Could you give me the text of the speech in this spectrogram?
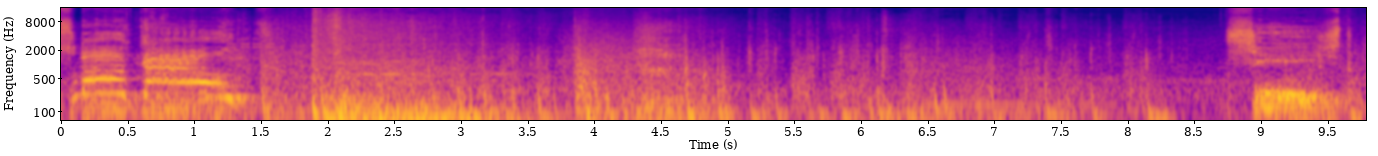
Sniffing! Seized.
